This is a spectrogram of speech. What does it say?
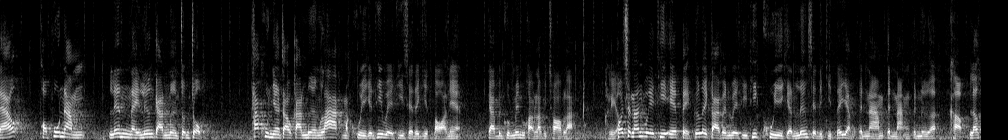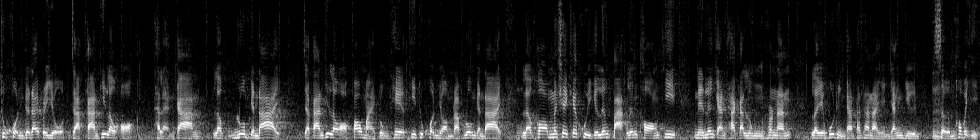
แล้วพอผู้นำเล่นในเรื่องการเมืองจนจบ ถ้าคุณยังจะเอาการเมืองลากมาคุยกันที่เวทีเศรษฐกิจต่อเนี่ยกลายเป็นคุณไม่มีความรับผิดชอบละเคลียร์เพราะฉะนั้นเวทีเอเปกก็เลยกลายเป็นเวทีที่คุยกันเรื่องเศรษฐกิจได้อย่างเป็นน้ำเป็นหนังเป็นเนื้อครับแล้วทุกคนก็ได้ประโยชน์จากการที่เราออกแถลงการแล้วร่วมกันได้ จากการที่เราออกเป้าหมายกรุงเทพที่ทุกคนยอมรับร่วมกันได้ แล้วก็ไม่ใช่แค่คุยกันเรื่องปากเรื่องท้องที่ในเรื่องการค้าการลงทุนเท่านั้น เรายังพูดถึงการพัฒนาอย่างยั่งยืนเสริมเข้าไปอีก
